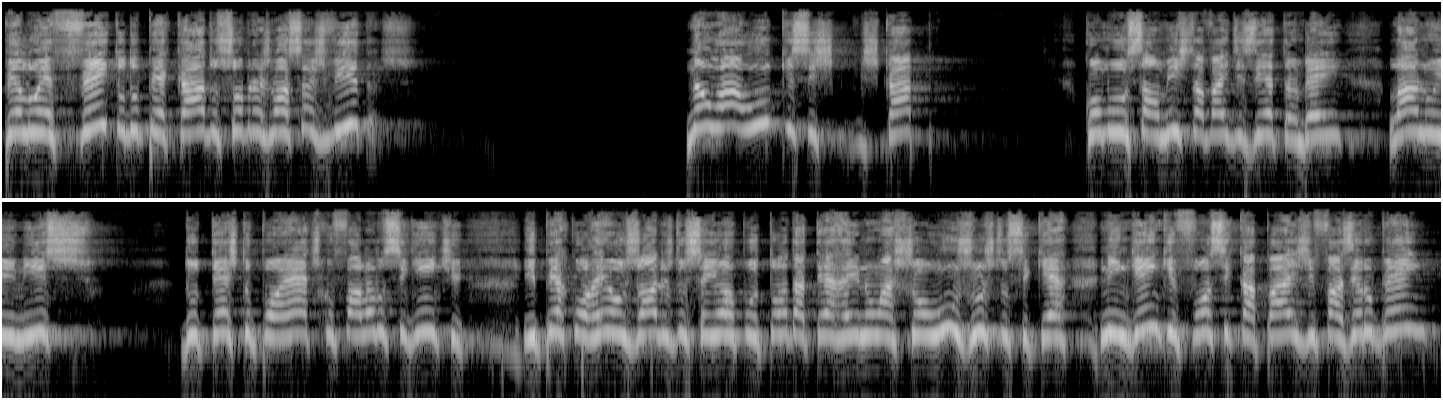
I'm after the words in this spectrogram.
pelo efeito do pecado sobre as nossas vidas. Não há um que se escape. Como o salmista vai dizer também, lá no início do texto poético, falando o seguinte: E percorreu os olhos do Senhor por toda a terra e não achou um justo sequer, ninguém que fosse capaz de fazer o bem.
